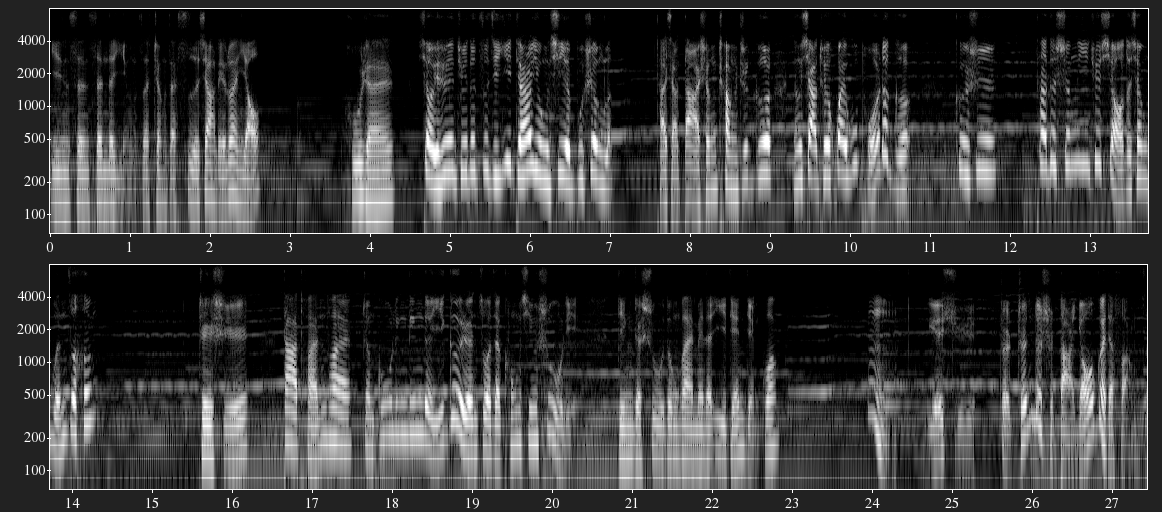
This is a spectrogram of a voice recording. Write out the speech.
阴森森的影子正在四下里乱摇。忽然，小圆圆觉得自己一点勇气也不剩了，他想大声唱支歌，能吓退坏巫婆的歌，可是他的声音却小得像蚊子哼。这时，大团团正孤零零的一个人坐在空心树里，盯着树洞外面的一点点光。嗯，也许。这真的是大妖怪的房子，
